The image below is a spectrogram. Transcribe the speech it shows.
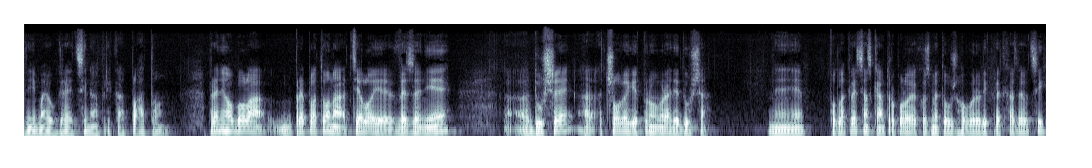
vnímajú Gréci, napríklad Platón. Pre neho bola, pre Platóna telo je väzenie duše a človek je v prvom rade duša. Nie, nie. Podľa kresťanskej antropológie, ako sme to už hovorili v predchádzajúcich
